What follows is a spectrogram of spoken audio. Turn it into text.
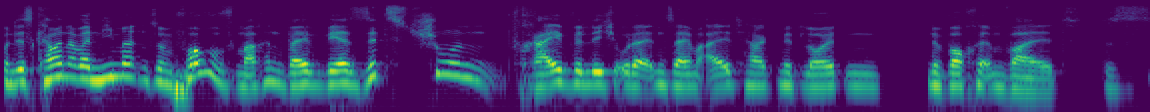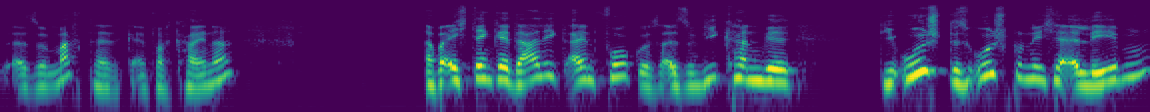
Und das kann man aber niemandem zum Vorwurf machen, weil wer sitzt schon freiwillig oder in seinem Alltag mit Leuten eine Woche im Wald? Das also macht halt einfach keiner. Aber ich denke, da liegt ein Fokus. Also wie können wir die Ur das ursprüngliche Erleben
